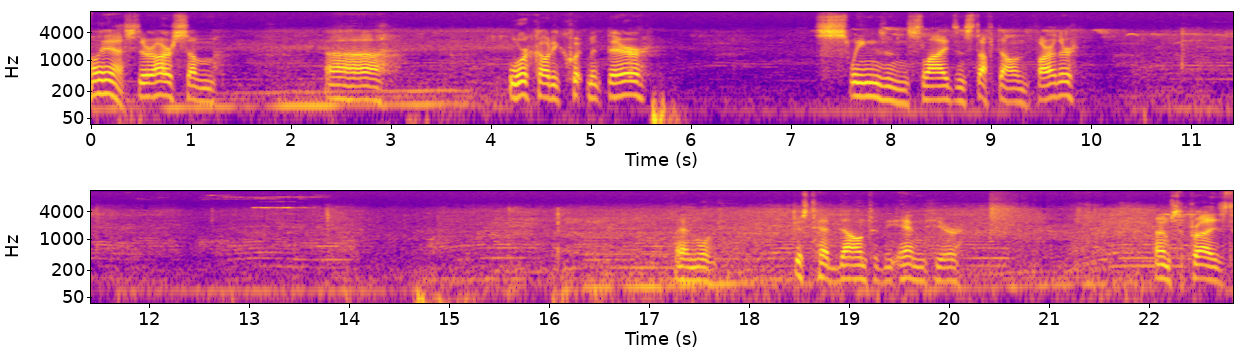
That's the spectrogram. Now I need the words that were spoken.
Oh yes, there are some uh, workout equipment there. Swings and slides and stuff down farther. And we'll just head down to the end here. I'm surprised.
